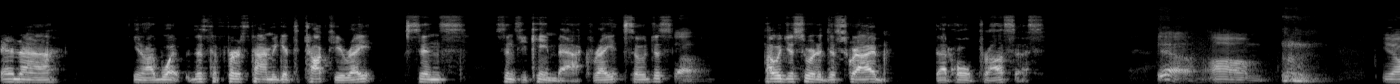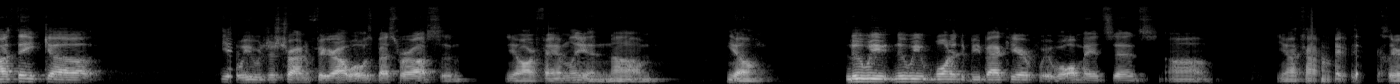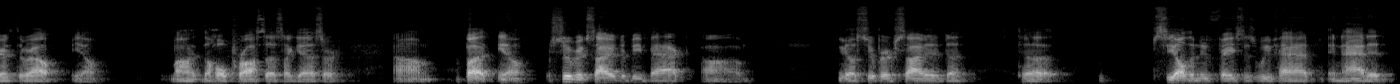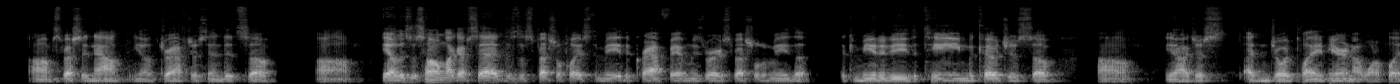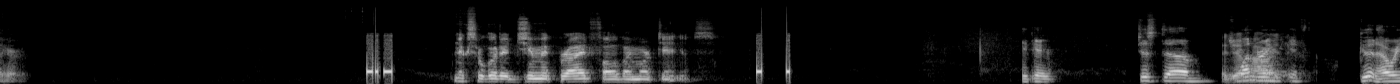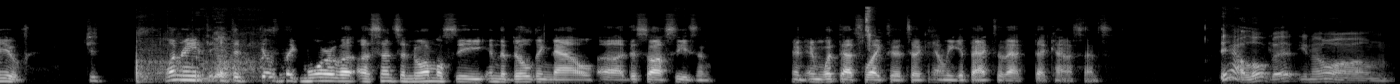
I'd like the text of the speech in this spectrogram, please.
And uh, you know, what this is the first time we get to talk to you, right? Since since you came back, right? So just yeah. how would you sort of describe that whole process? Yeah. Um, you know, I think uh yeah, we were just trying to figure out what was best for us and you know our family and um, you know knew we knew we wanted to be back here. If it all made sense. Um, you know, I kind of made that clear throughout, you know, my, the whole process, I guess. Or, um, but you know, we're super excited to be back. Um, you know, super excited to to see all the new faces we've had and added, um, especially now. You know, draft just ended, so um, you know, this is home. Like I've said, this is a special place to me. The Kraft family is very special to me. The the community, the team, the coaches. So, uh, you know, I just I enjoyed playing here, and I want to play here. Next, we'll go to Jim McBride, followed by Mark Daniels. Hey, Dave. Just um, hey, Jim, wondering if good. How are you? Just wondering if, if it feels like more of a, a, sense of normalcy in the building now uh, this off season, and and what that's like to to kind of get back to that that kind of sense. Yeah, a little bit. You know, um,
